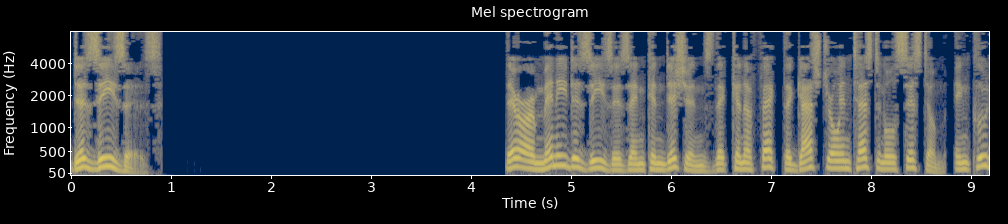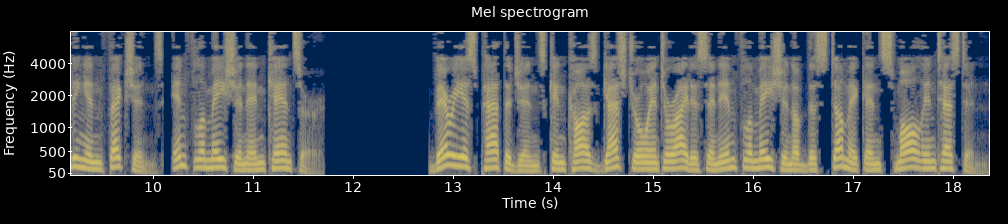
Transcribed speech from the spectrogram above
Diseases There are many diseases and conditions that can affect the gastrointestinal system, including infections, inflammation and cancer. Various pathogens can cause gastroenteritis and inflammation of the stomach and small intestine.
